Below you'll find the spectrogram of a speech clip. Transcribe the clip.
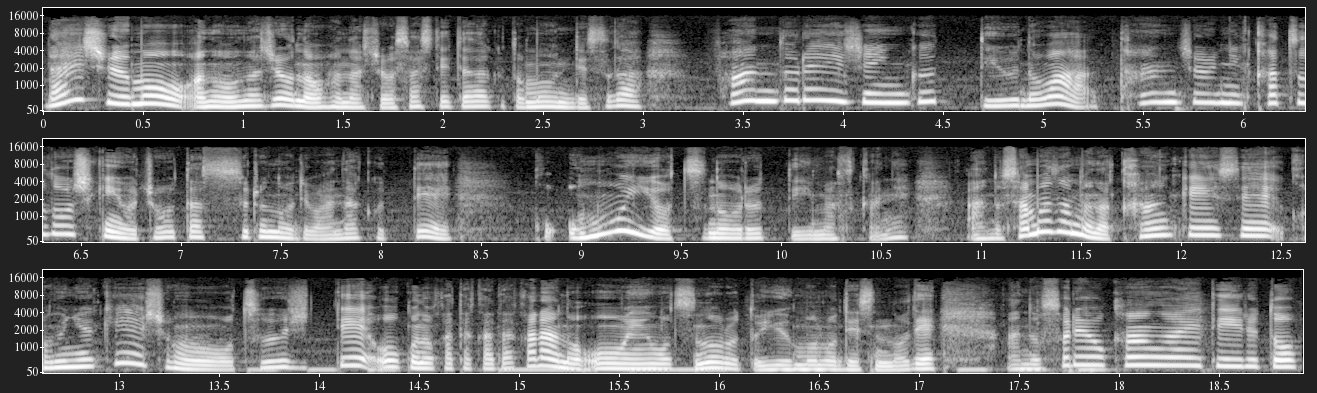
来週もあの同じようなお話をさせていただくと思うんですがファンドレイジングっていうのは単純に活動資金を調達するのではなくてこう思いを募るって言いますかねさまざまな関係性コミュニケーションを通じて多くの方々からの応援を募るというものですのであのそれを考えていると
